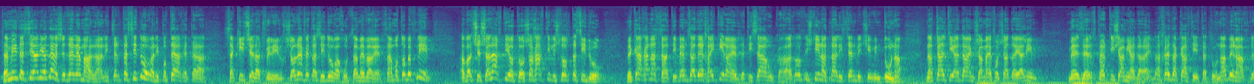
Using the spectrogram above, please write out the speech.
תמיד הסידור, אני יודע שזה למעלה, אני צריך את הסידור, אני פותח את השקית של התפילין, שולף את הסידור החוצה, מברך, שם אותו בפנים. אבל כששלחתי אותו, שכחתי לשלוף את הסידור, וככה נסעתי, באמצע הדרך הייתי רעב, זו טיסה ארוכה, אז אשתי נתנה לי סנדוויצ'ים עם טונה, נטלתי ידיים שם איפה שהדיילים מזה, נטלתי שם ידיים, ואחרי זה לקחתי את הטונה, בירכתי,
